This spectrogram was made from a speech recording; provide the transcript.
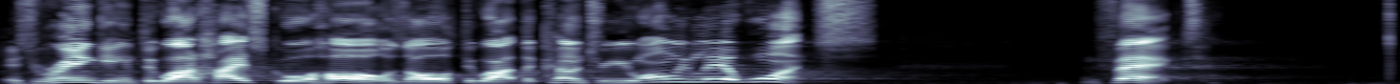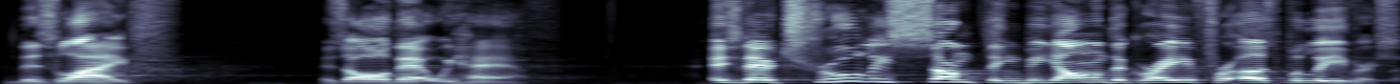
is ringing throughout high school halls all throughout the country. You only live once. In fact, this life is all that we have. Is there truly something beyond the grave for us believers?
